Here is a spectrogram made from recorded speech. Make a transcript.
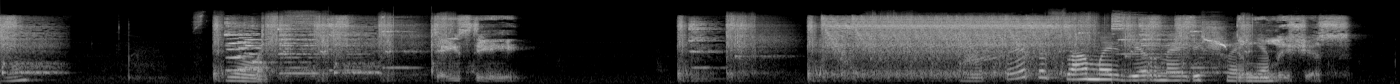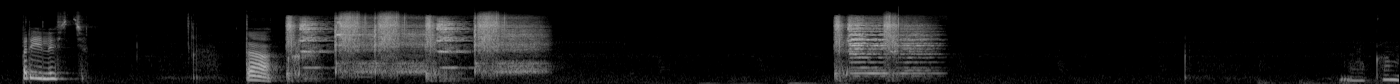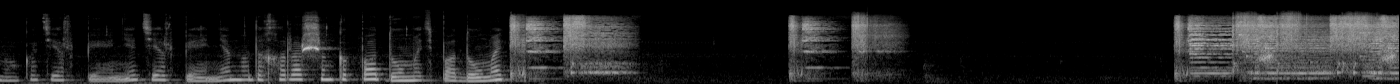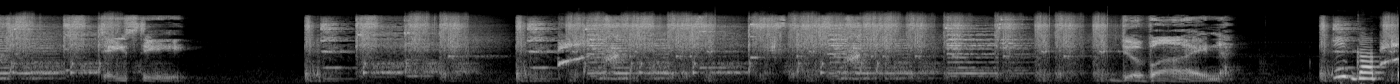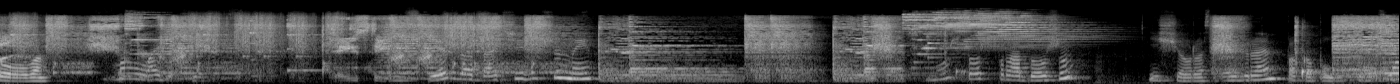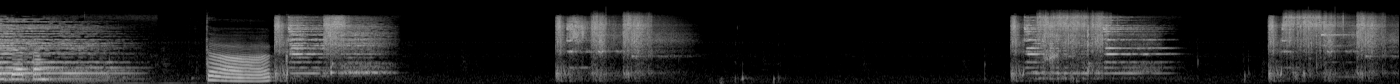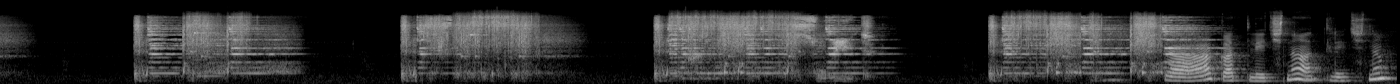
сделать? Tasty. Вот это самое верное решение. Delicious. Прелесть. Так. Ну-ка, ну-ка, терпение, терпение. Надо хорошенько подумать, подумать. Продолжим. Еще раз поиграем, пока получается, ребята. Так. Отлично, отлично.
